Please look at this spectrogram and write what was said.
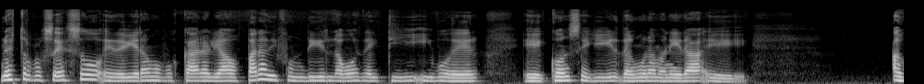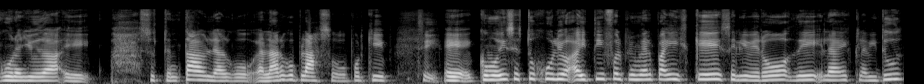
nuestro proceso, eh, debiéramos buscar aliados para difundir la voz de Haití y poder eh, conseguir de alguna manera eh, alguna ayuda eh, sustentable, algo a largo plazo, porque Sí. eh, como dices tú, Julio, Haití fue el primer país que se liberó de la esclavitud.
